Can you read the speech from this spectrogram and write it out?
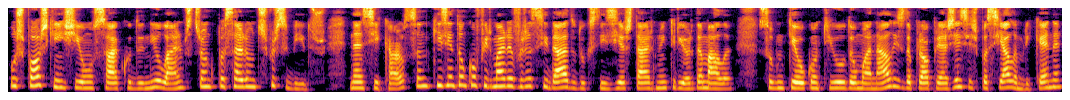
os pós que enchiam o saco de Neil Armstrong passaram despercebidos. Nancy Carlson quis então confirmar a veracidade do que se dizia estar no interior da mala. Submeteu o conteúdo a uma análise da própria Agência Espacial Americana,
